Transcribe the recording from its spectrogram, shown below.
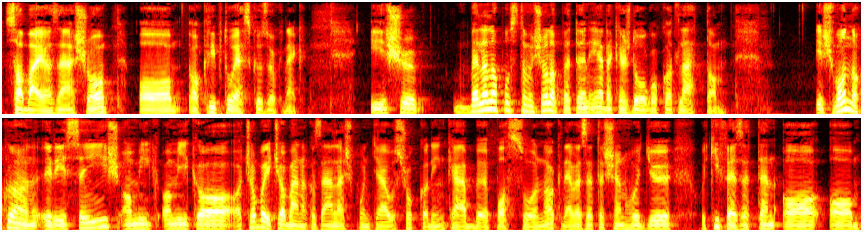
szabályozása a, a kriptoeszközöknek. És belelapoztam, és alapvetően érdekes dolgokat láttam és vannak olyan részei is, amik, amik a, a Csabai Csabának az álláspontjához sokkal inkább passzolnak, nevezetesen, hogy, hogy kifejezetten a, a,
